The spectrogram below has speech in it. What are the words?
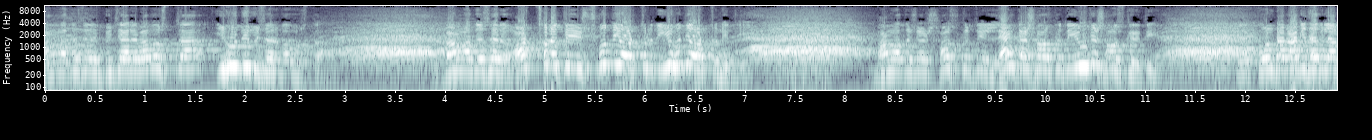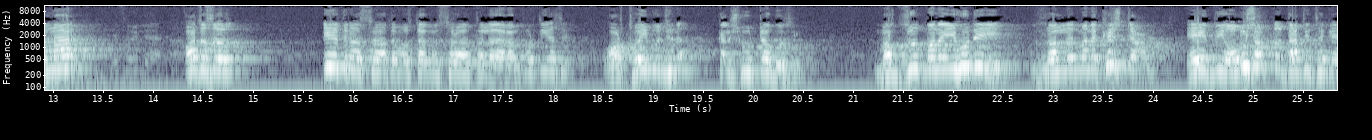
বাংলাদেশের বিচারের ব্যবস্থা ইহুদি বিচারের ব্যবস্থা। বাংলাদেশের অর্থনীতি সুদী অর্থনীতি, ইহুদি অর্থনীতি। বাংলাদেশের সংস্কৃতি, ল্যাংটা সংস্কৃতি, ইহুদি সংস্কৃতি। কোনটা বাকি থাকলে আপনার? অথচ ইহুদিন আছে অর্থই বুঝি না, খালি সুরটা বুঝি। মকজুব মানে ইহুদি জল্লেন মানে খ্রিস্টান। এই দুই অভিশপ্ত জাতি থেকে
